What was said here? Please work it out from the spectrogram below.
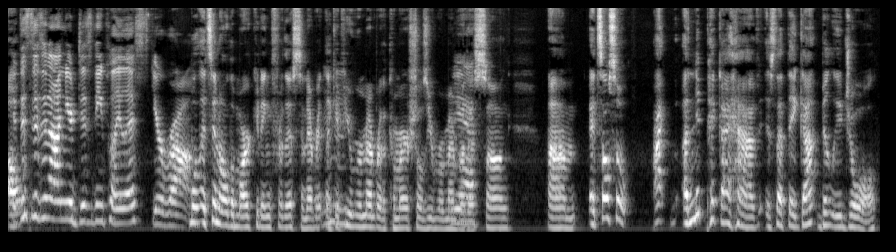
all- If this isn't on your Disney playlist, you're wrong. well, it's in all the marketing for this and every like if Mhm. you remember the commercials, you remember Yeah. this song. Um, it's also I, a nitpick I have is that they got Billy Joel,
